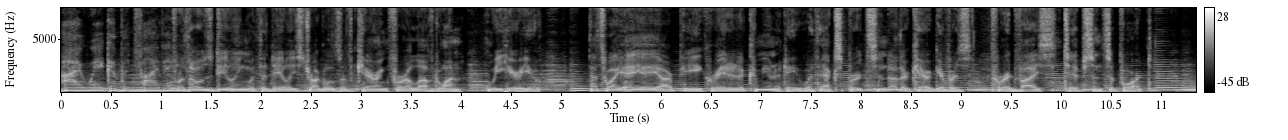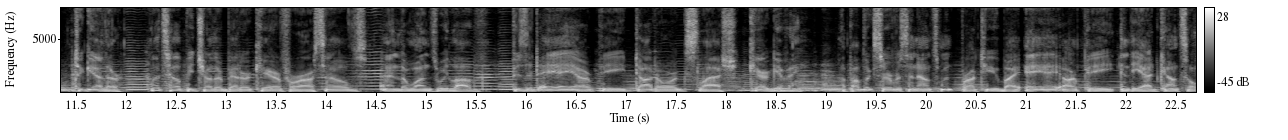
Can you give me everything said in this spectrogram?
I wake up at 5 a.m. For those dealing with the daily struggles of caring for a loved one, we hear you. That's why AARP created a community with experts and other caregivers for advice, tips, and support. Together, let's help each other better care for ourselves and the ones we love. Visit aarp.org slash caregiving. A public service announcement brought to you by AARP and the Ad Council.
